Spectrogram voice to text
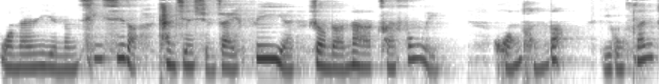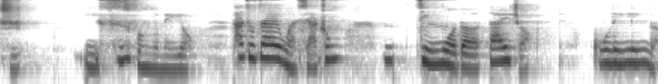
我们也能清晰的看见悬在飞檐上的那串风铃，黄铜的，一共三只。一丝风也没有，它就在晚霞中，静默地呆着，孤零零的，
